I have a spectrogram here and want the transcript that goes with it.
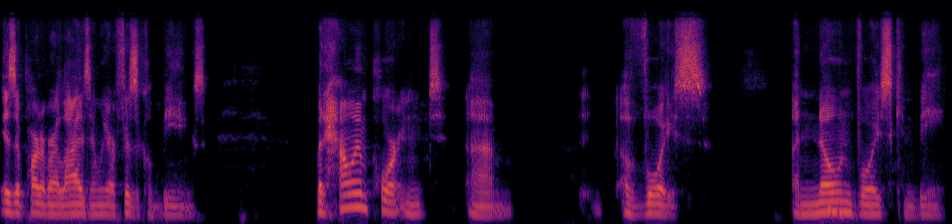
is a part of our lives, and we are physical beings. But how important um, a voice, a known mm-hmm. voice, can be.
